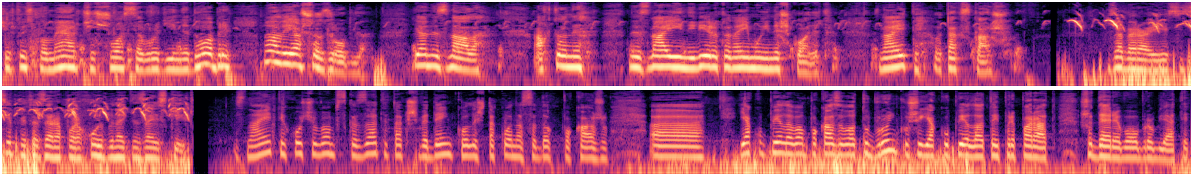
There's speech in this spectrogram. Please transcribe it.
чи хтось помер, чи що, це вроді недобре. Ну, але я що зроблю? Я не знала. А хто не, не знає і не вірить, то на йому і не шкодить. Знаєте, отак скажу. Забираю яйці ціпки, то зараз порахую, бо навіть не знаю скільки. Знаєте, хочу вам сказати так швиденько, лише тако на садок покажу. Е, я купила, вам показувала ту бруньку, що я купила той препарат, що дерево обробляти.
